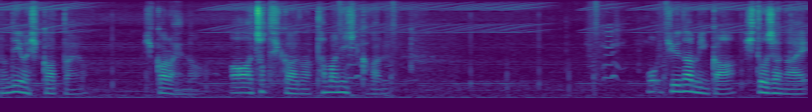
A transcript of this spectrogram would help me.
なんで今光ったんや？光らへんな。あーちょっと光るな。たまに引っかかる。お救難民か？人じゃない。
